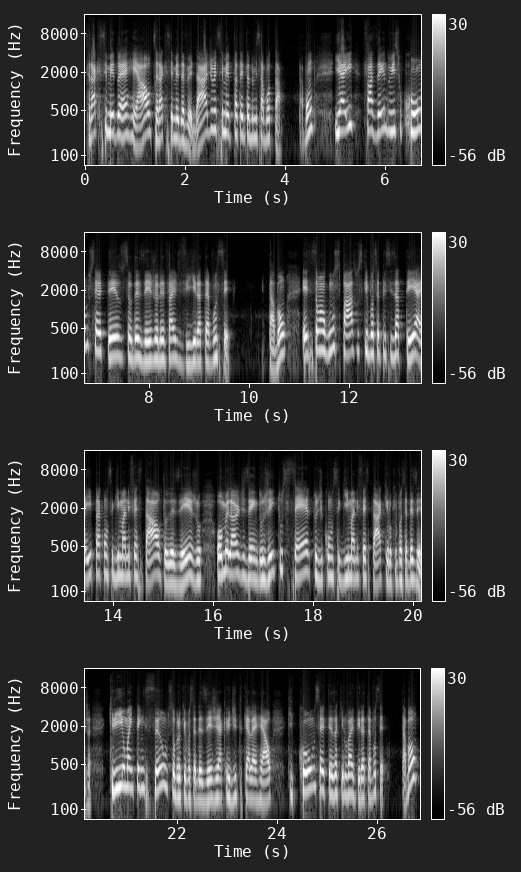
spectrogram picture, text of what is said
Será que esse medo é real? Será que esse medo é verdade ou esse medo está tentando me sabotar? Tá bom? E aí, fazendo isso, com certeza o seu desejo ele vai vir até você. Tá bom? Esses são alguns passos que você precisa ter aí para conseguir manifestar o teu desejo, ou melhor dizendo, o jeito certo de conseguir manifestar aquilo que você deseja. Crie uma intenção sobre o que você deseja e acredite que ela é real, que com certeza aquilo vai vir até você tá bom?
